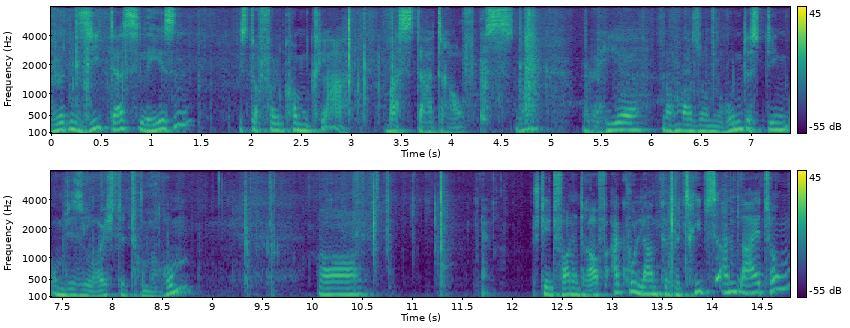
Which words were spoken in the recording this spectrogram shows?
Würden Sie das lesen, ist doch vollkommen klar, was da drauf ist. Ne? Oder hier nochmal so ein rundes Ding um diese Leuchte drumherum. Äh, steht vorne drauf Akkulampe Betriebsanleitung.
